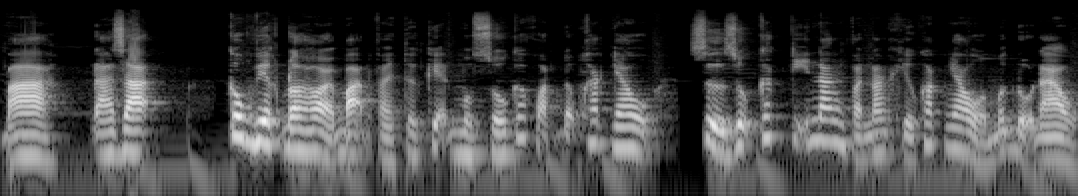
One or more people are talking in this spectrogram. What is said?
3. Đa dạng, Công việc đòi hỏi bạn phải thực hiện một số các hoạt động khác nhau, sử dụng các kỹ năng và năng khiếu khác nhau ở mức độ nào.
